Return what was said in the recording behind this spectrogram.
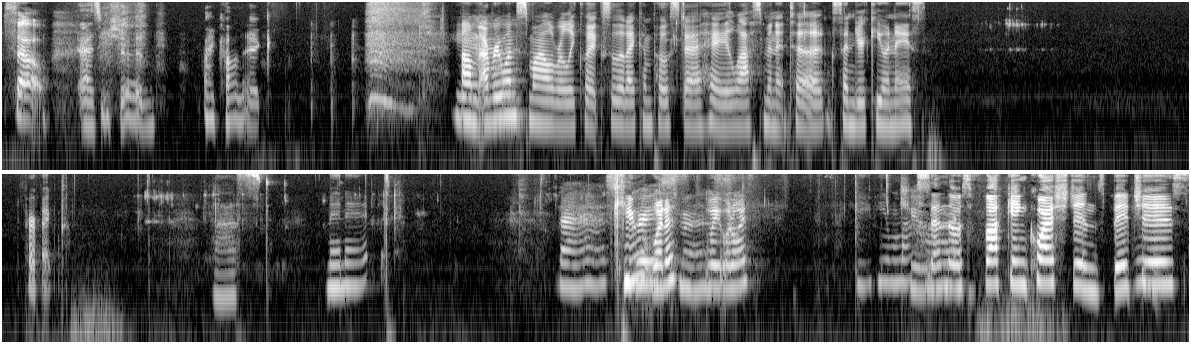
so As you should. Iconic. Um everyone smile really quick so that I can post a hey last minute to send your Q&As. Perfect. Last minute. Last Cute. What is Wait, what do I Gave you my Cute. Send those fucking questions, bitches.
